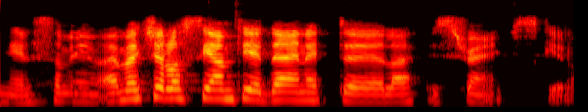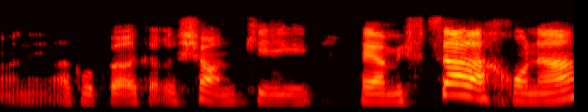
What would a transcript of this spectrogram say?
אני על סמים. האמת שלא סיימתי עדיין את uh, Life is Strange, כאילו אני רק בפרק הראשון, כי היה מבצע לאחרונה,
